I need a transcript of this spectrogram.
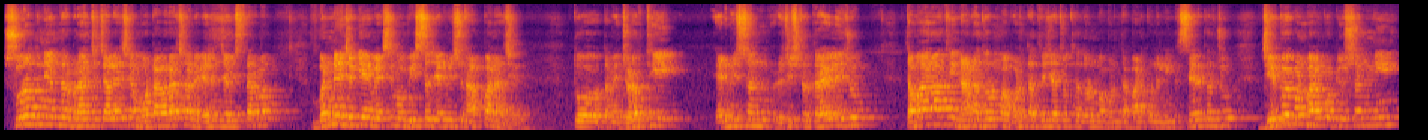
સુરતની અંદર બ્રાન્ચ ચાલે છે, મોટા વરાછા અને વેલેન્જા વિસ્તારમાં. બંને જગ્યાએ મેક્સિમમ વીસ જ એડમિશન આપવાના છે. તો તમે ઝડપથી એડમિશન રજિસ્ટર કરાવી લેજો. તમારાથી નાના ધોરણમાં ભણતા, ત્રીજા, ચોથા ધોરણમાં ભણતા બાળકોને લિંક શેર કરજો. જે કોઈ પણ બાળકો ટ્યુશનની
